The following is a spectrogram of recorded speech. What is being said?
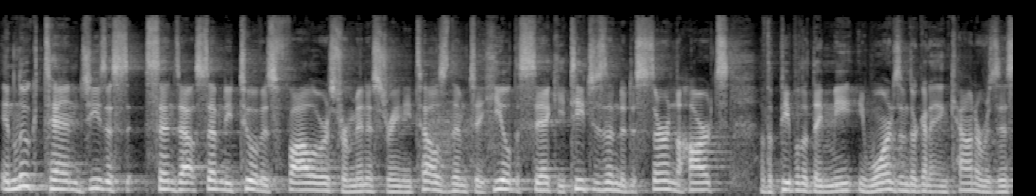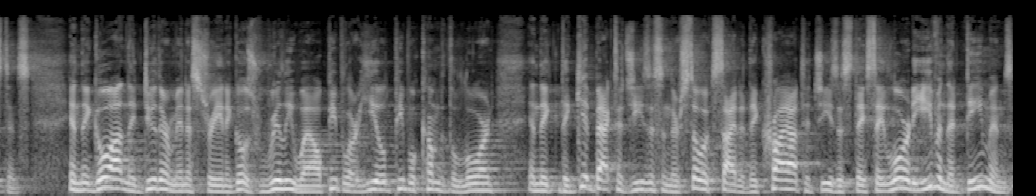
In Luke 10, Jesus sends out 72 of his followers for ministry, and he tells them to heal the sick. He teaches them to discern the hearts of the people that they meet. He warns them they're going to encounter resistance. And they go out and they do their ministry, and it goes really well. People are healed, people come to the Lord, and they, they get back to Jesus, and they're so excited. They cry out to Jesus. They say, Lord, even the demons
